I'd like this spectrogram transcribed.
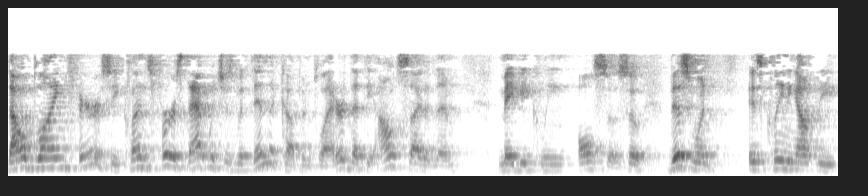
Thou blind Pharisee, cleanse first that which is within the cup and platter, that the outside of them may be clean also. So this one is cleaning out the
